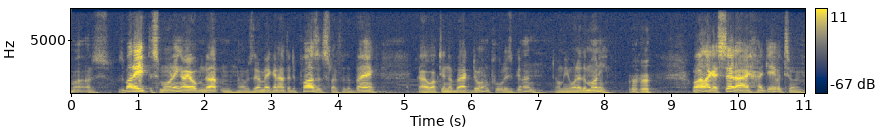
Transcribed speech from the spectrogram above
Well, it was, it was about 8 this morning. I opened up, and I was there making out the deposit slip for the bank. Guy walked in the back door and pulled his gun. Told me he wanted the money. Uh huh. Well, like I said, I, I gave it to him.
